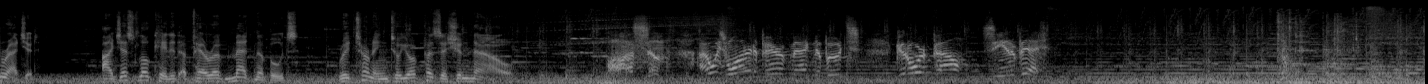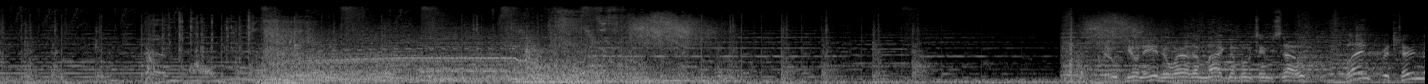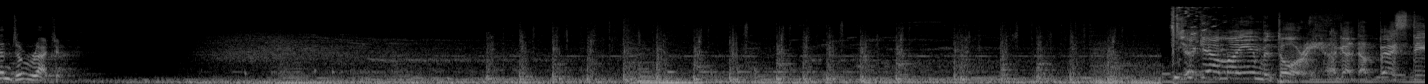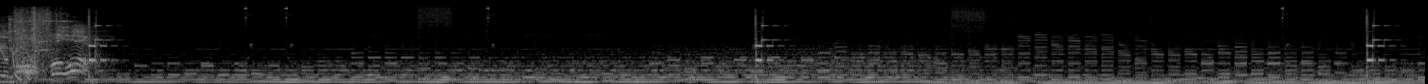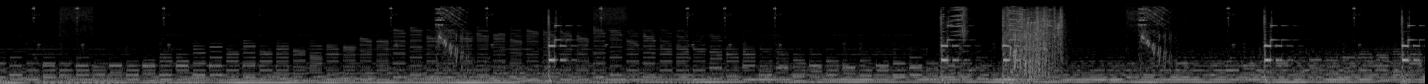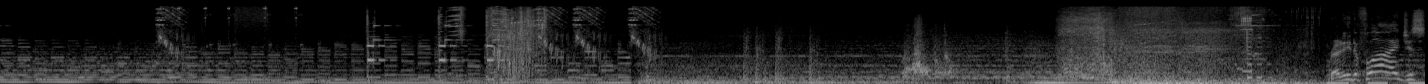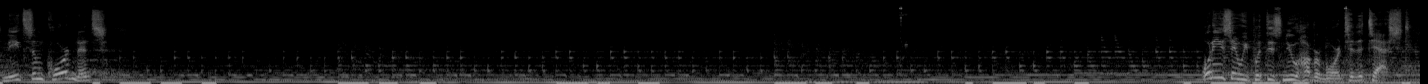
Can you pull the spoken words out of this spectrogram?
Come in, Ratchet. I just located a pair of Magna boots. Returning to your position now. Awesome. I always wanted a pair of Magna boots. Good work, pal. See you in a bit. Too puny to wear the Magna boots himself, Clank returned them to Ratchet. Ready to fly, just need some coordinates. What do you say we put this new hoverboard to the test?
